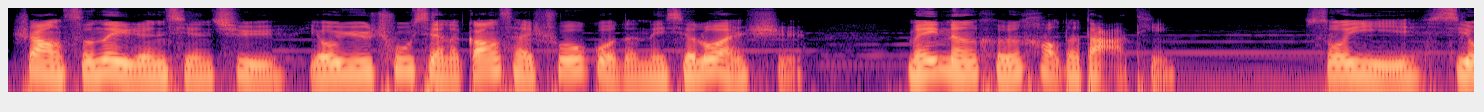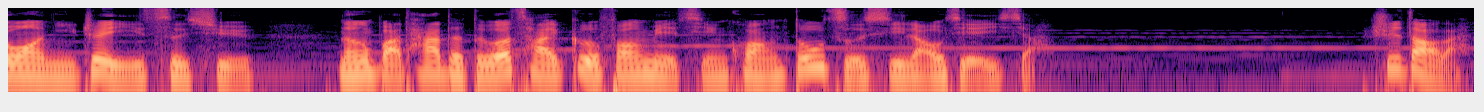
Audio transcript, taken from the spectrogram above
上次那人前去，由于出现了刚才说过的那些乱事，没能很好的打听，所以希望你这一次去，能把他的德才各方面情况都仔细了解一下。知道了，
